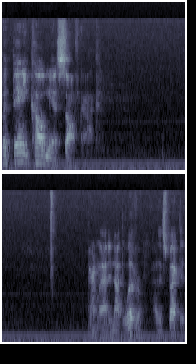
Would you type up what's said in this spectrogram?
But then he called me a soft cock. Apparently, I did not deliver as expected.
